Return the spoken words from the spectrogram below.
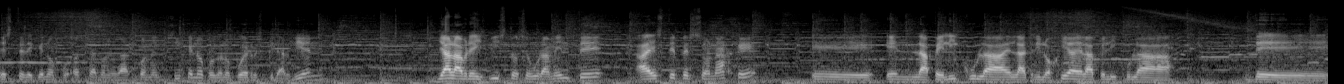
Este de que no puede, o sea, con el gas, con el oxígeno porque no puede respirar bien. Ya lo habréis visto seguramente a este personaje eh, en la película, en la trilogía de la película de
